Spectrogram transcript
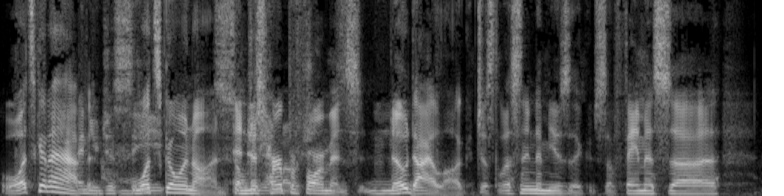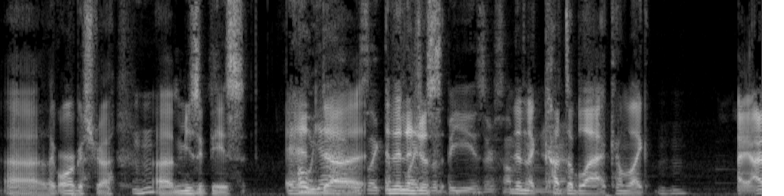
what's gonna happen Mm-hmm. And you just see what's going on so and just her emotions. performance no dialogue just listening to music just a famous uh uh like orchestra uh music piece and Mm-hmm. oh yeah, uh it was like the and then it just the bees or something. then it cut to black. I'm like. I, I,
